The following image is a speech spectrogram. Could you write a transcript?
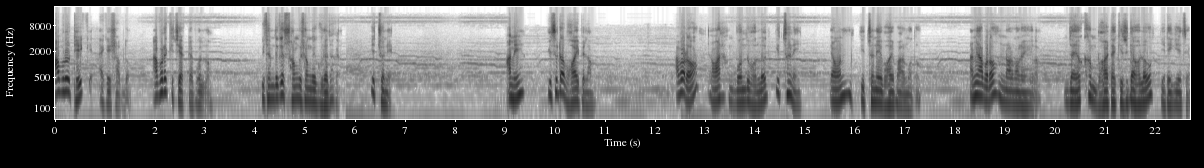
আবারও ঠিক একই শব্দ। আবারও কিছু একটা বলল। পিছন থেকে সঙ্গে সঙ্গে ঘুরে থাকা কিচ্ছু নেই। আমি কিছুটা ভয় পেলাম। আবারও আমার বন্ধু বলল, কিচ্ছু নেই। যেমন কিচ্ছু নেই ভয় পাওয়ার মতো। আমি আবারও নর্মাল হয়ে গেলাম। যাই হোক, ভয়টা কিছুটা হলেও কেটে গিয়েছে।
